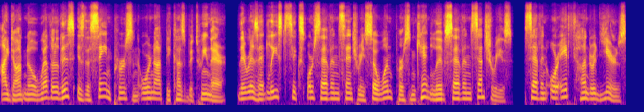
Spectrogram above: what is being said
I don't know whether this is the same person or not because between there there is at least six or seven centuries so one person can't live seven centuries, seven or eight hundred years,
